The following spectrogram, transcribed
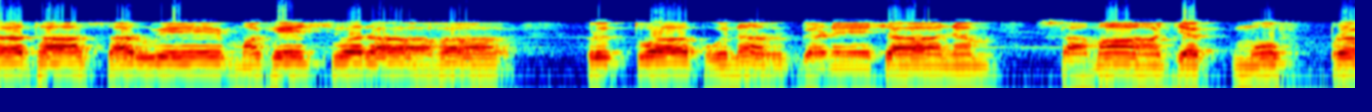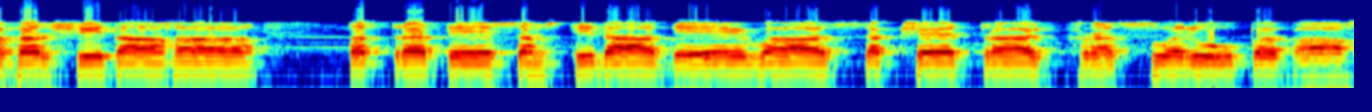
तथा सर्वे महेश्वराः कृत्वा पुनर्गणेशानं समाजग्मुः प्रहर्षिताः। तत्र ते संस्थिता देवाः सक्षेत्रह्रस्वरूपकाः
